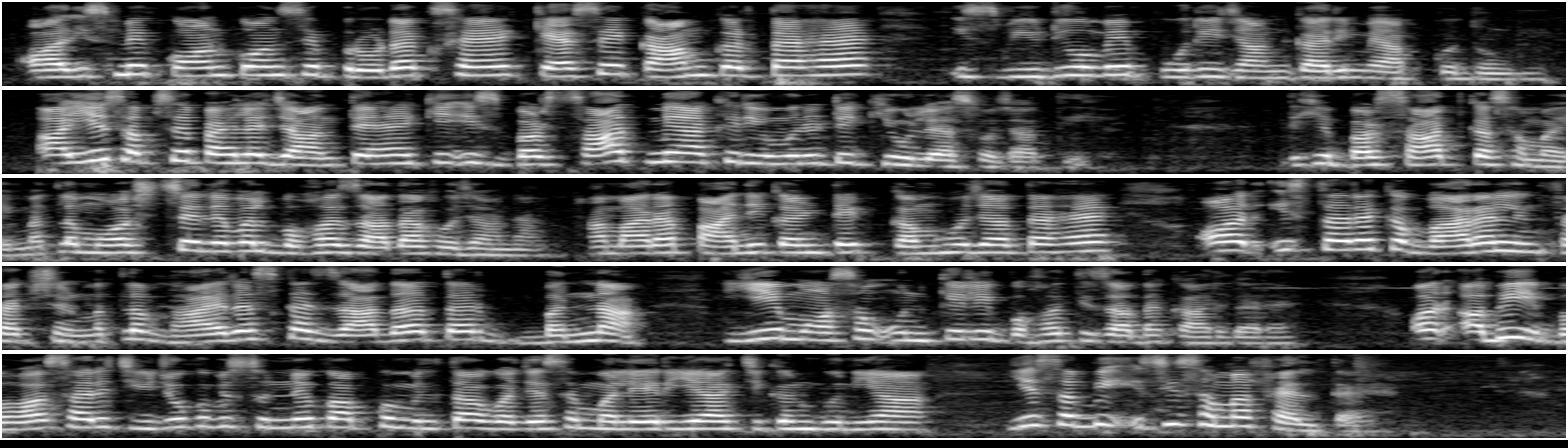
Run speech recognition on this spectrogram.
और इसमें कौन कौन से प्रोडक्ट्स है, कैसे काम करता है, इस वीडियो में पूरी जानकारी मैं आपको दूँगी। आइए सबसे पहले जानते हैं कि इस बरसात में आखिर इम्यूनिटी क्यों लेस हो जाती है। देखिए, बरसात का समय मतलब मॉइस्चर लेवल बहुत ज़्यादा हो जाना, हमारा पानी का इंटेक कम हो जाता है और इस तरह का वायरल इन्फेक्शन मतलब वायरस का ज़्यादातर बनना, ये मौसम उनके लिए बहुत ही ज़्यादा कारगर है। और अभी बहुत सारी चीज़ों को भी सुनने को आपको मिलता होगा, जैसे मलेरिया चिकनगुनिया ये सब भी इसी समय फैलते हैं।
